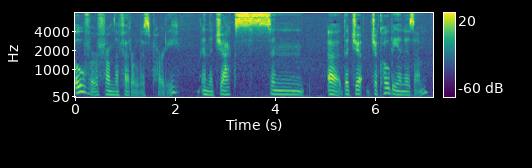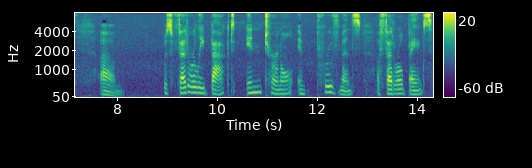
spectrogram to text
over from the Federalist Party and the Jackson, uh, the J- Jacobianism, um, was federally backed internal improvements of federal banks,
